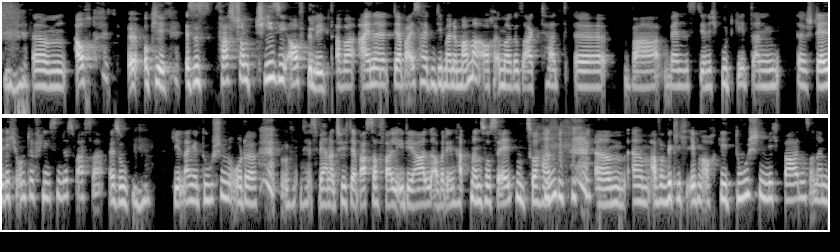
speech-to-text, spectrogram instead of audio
Mhm. Ähm, auch, äh, okay, es ist fast schon cheesy aufgelegt, aber eine der Weisheiten, die meine Mama auch immer gesagt hat, äh, war, wenn es dir nicht gut geht, dann äh, stell dich unter fließendes Wasser. Also mhm geh lange duschen oder es wäre natürlich der Wasserfall ideal, aber den hat man so selten zur Hand. ähm, ähm, aber wirklich eben auch geh duschen, nicht baden, sondern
